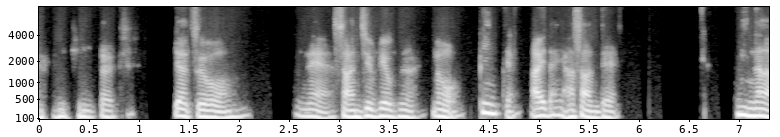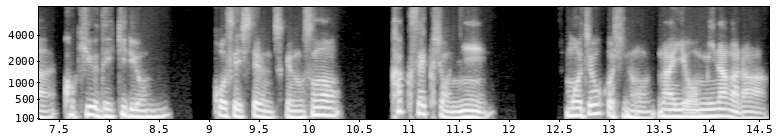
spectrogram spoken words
弾いたやつをね、30秒ぐらいのピンって間に挟んで、みんな呼吸できるように構成してるんですけども、その各セクションに文字起こしの内容を見ながら、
